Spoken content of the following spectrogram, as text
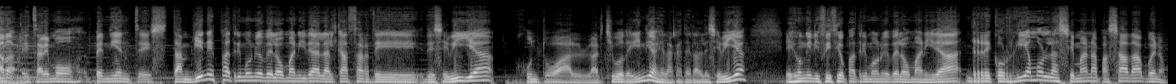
Nada, estaremos pendientes. También es patrimonio de la humanidad el Alcázar de, Sevilla, junto al Archivo de Indias y la Catedral de Sevilla. Es un edificio patrimonio de la humanidad. Recorríamos la semana pasada, bueno,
